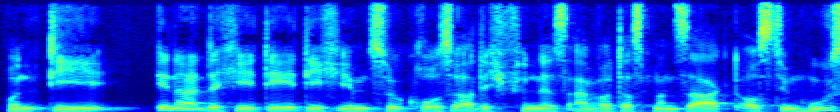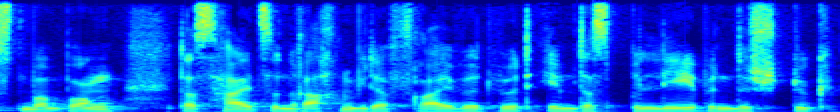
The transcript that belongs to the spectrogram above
Und die inhaltliche Idee, die ich eben so großartig finde, ist einfach, dass man sagt, aus dem Hustenbonbon, das Hals und Rachen wieder frei wird, wird eben das belebende Stück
